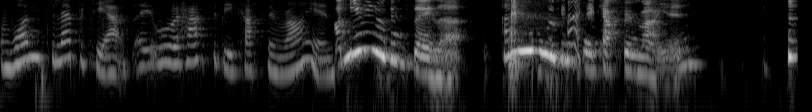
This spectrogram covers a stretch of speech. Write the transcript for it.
One celebrity outside. It will have to be Katherine Ryan. I knew you were going to say that. I knew you were going to say Katherine Ryan.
